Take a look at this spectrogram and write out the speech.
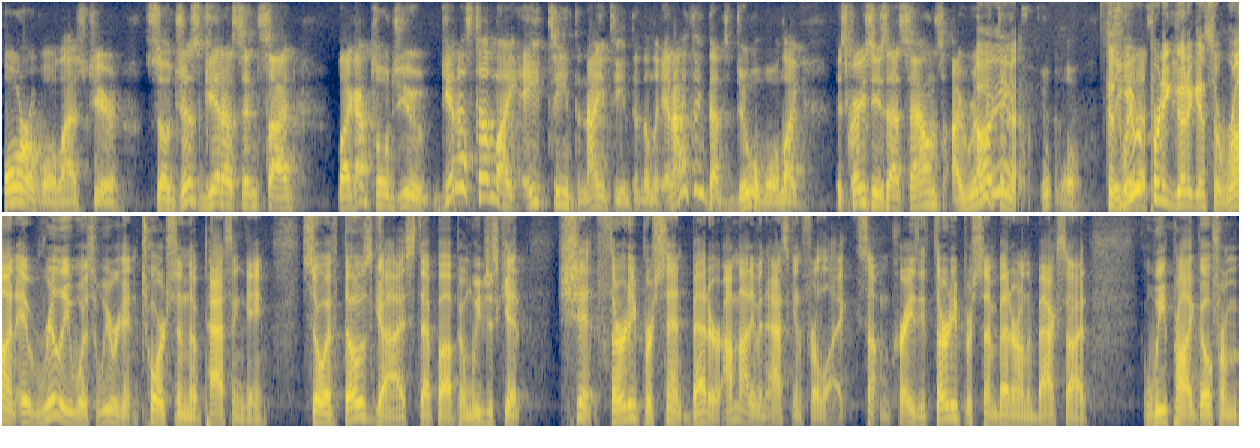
horrible last year. So just get us inside. Like I've told you, get us to like 18th, 19th in the league, and I think that's doable. Like as crazy as that sounds, I really Oh, think yeah. it's doable. Because we were us- pretty good against the run. It really was, we were getting torched in the passing game. So if those guys step up and we just get shit 30% better, I'm not even asking for like something crazy, 30% better on the backside, we probably go from,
